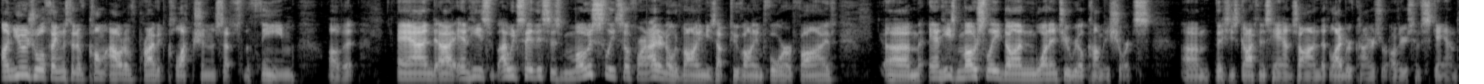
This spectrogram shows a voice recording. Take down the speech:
unusual things that have come out of private collections. That's the theme of it. And uh, and he's, I would say this is mostly so far, and I don't know what volume he's up to, volume four or five. Um, and he's mostly done one and two real comedy shorts um, that he's gotten his hands on that Library of Congress or others have scanned.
